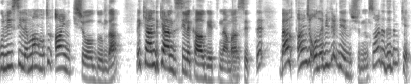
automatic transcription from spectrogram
Hulusi ile Mahmut'un aynı kişi olduğundan ve kendi kendisiyle kavga ettiğinden bahsetti. Ben önce olabilir diye düşündüm. Sonra da dedim ki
